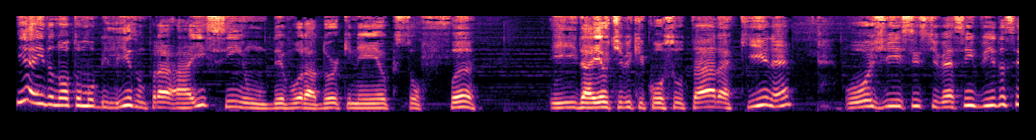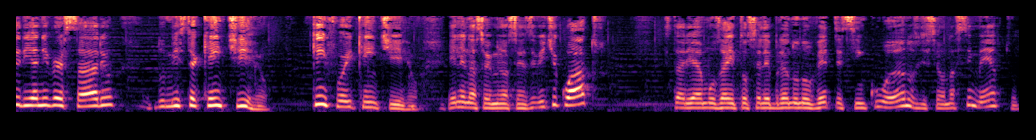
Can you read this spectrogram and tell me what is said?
E ainda no automobilismo, para aí sim um devorador que nem eu que sou fã, e daí eu tive que consultar aqui, né? Hoje, se estivesse em vida, seria aniversário do Mr. Ken Tyrrell. Quem foi Ken Tyrrell? Ele nasceu em 1924, estaríamos aí então celebrando 95 anos de seu nascimento.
